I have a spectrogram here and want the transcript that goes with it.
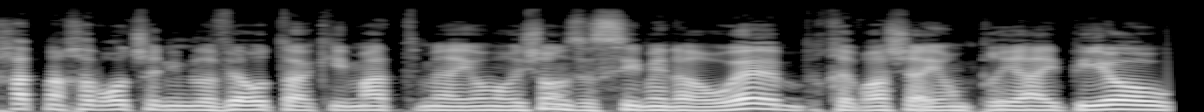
אחת מהחברות שאני מלווה אותה כמעט מהיום הראשון זה סימילר ווב, חברה שהיום פרי-IPO,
